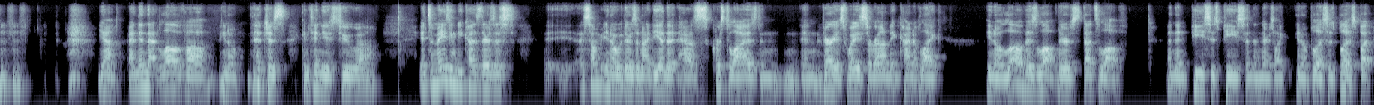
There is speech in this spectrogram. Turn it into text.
yeah and then that love uh you know that just continues to uh it's amazing because there's this uh, some you know there's an idea that has crystallized in in various ways surrounding kind of like you know love is love. There's that's love. And then peace is peace and then there's like you know bliss is bliss. But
